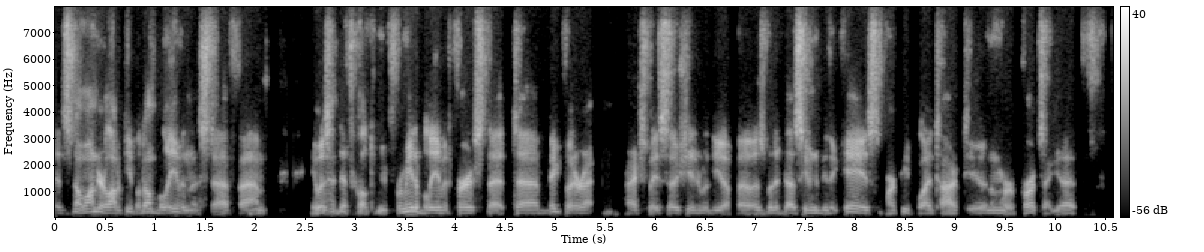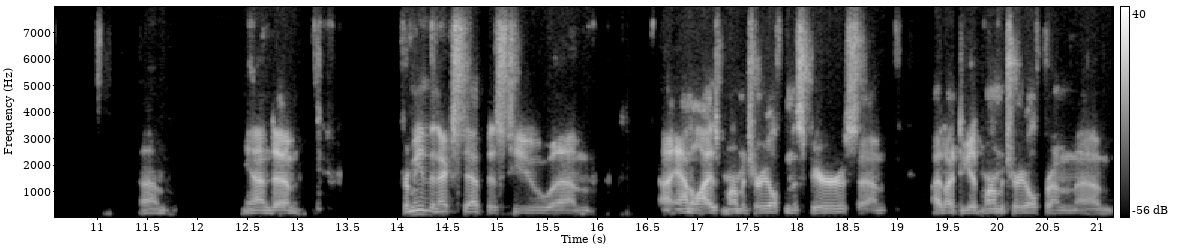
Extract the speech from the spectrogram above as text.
it's no wonder a lot of people don't believe in this stuff. Um, it was difficult for me to believe at first that uh, Bigfoot are actually associated with UFOs, but it does seem to be the case. The more people I talk to, and the more reports I get. Um, and um, for me, the next step is to um, uh, analyze more material from the spheres. Um, I'd like to get more material from um,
